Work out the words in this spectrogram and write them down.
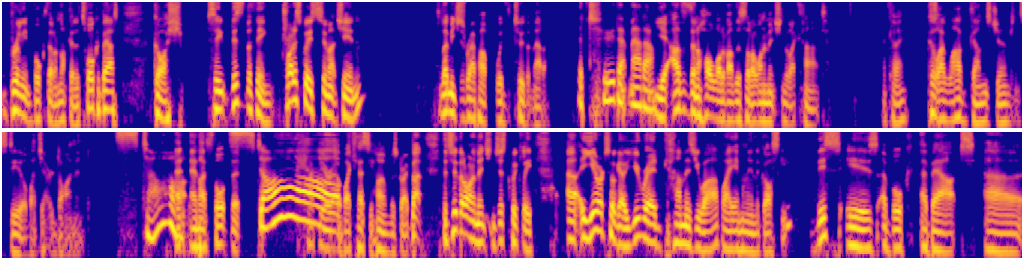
Brilliant book that I'm not going to talk about. Gosh, see, this is the thing. Try to squeeze too much in. Let me just wrap up with the two that matter. The two that matter. Yeah, other than a whole lot of others that I want to mention that I can't. Okay. Because I love Guns, Germs, and Steel by Jared Diamond. Stop. And, and I thought that Happier Stop. Hour by Cassie Home was great. But the two that I want to mention just quickly uh, a year or two ago, you read Come As You Are by Emily Nagoski. This is a book about uh,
